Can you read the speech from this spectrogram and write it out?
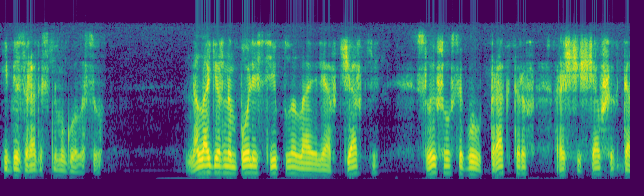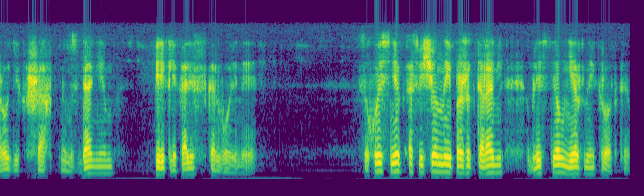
и безрадостному голосу. На лагерном поле сипло лаяли овчарки, слышался гул тракторов, расчищавших дороги к шахтным зданиям, перекликались конвойные. Сухой снег, освещенный прожекторами, блестел нежно и кротко.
